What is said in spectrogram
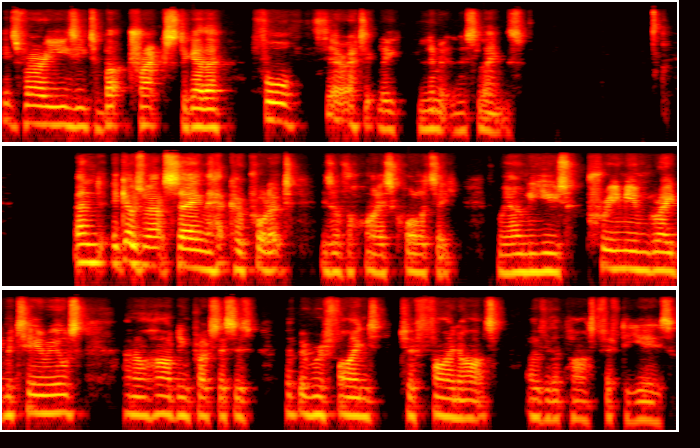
it's very easy to butt tracks together for theoretically limitless lengths. And it goes without saying the Hepco product is of the highest quality. We only use premium grade materials and our hardening processes have been refined to fine art over the past 50 years.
